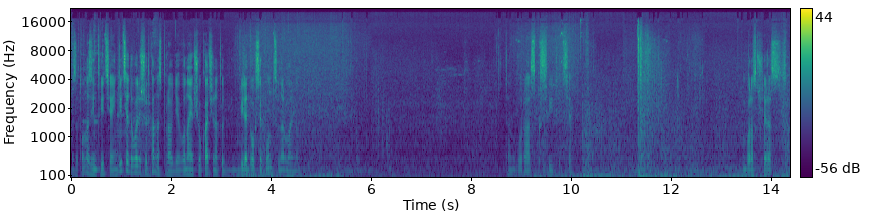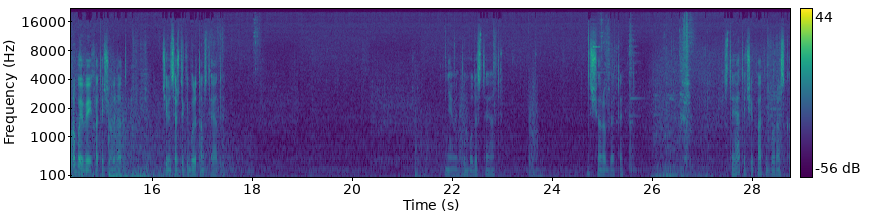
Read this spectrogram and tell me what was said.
Зато у нас інтуїція. Інтуїція доволі швидка насправді. Вона, якщо вкачена, то біля двох секунд це нормально. Так, Бураск світиться. Бураск ще раз спробує виїхати, щоб дати. Чи він все ж таки буде там стояти? Ні, він там буде стояти. Що робити? Стояти, чекати, Бураска.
